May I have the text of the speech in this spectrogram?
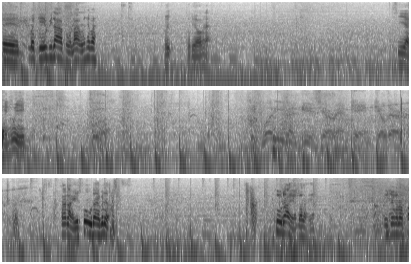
เออเมื่อกี้วิลล่าโผล่ล่างแล้วใช่ป่ะเฮ้ย ตัวเดียวมั้ยน่ะเชี่ยเห็นกูอีก What even is your end game, Gilder? ปลาไหลสู้ได้ปะเนี่ย สู้ได้เหรอปลาไหลอะเดี๋ยวฉันกำลังไป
